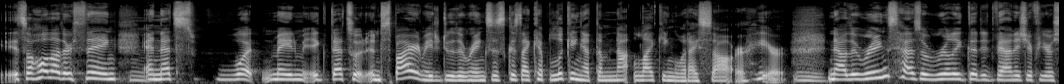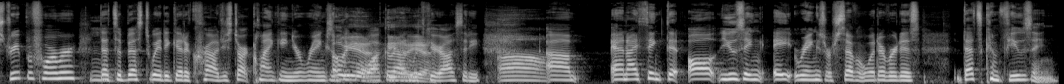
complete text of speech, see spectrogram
it's a whole other thing, mm. and that's what made me. That's what inspired me to do the rings is because I kept looking at them, not liking what I saw or hear. Mm. Now the rings has a really good advantage if you're a street performer. Mm. That's the best way to get a crowd. You start clanking your rings, and Oh, people yeah, walk around yeah, with yeah. curiosity. Ah. Um, and I think that all using eight rings or seven, whatever it is, that's confusing.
